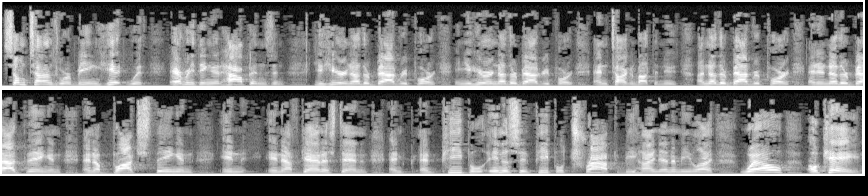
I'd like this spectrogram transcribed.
Sometimes we're being hit with everything that happens, and you hear another bad report, and you hear another bad report, and talking about the news, another bad report, and another bad thing, and, and a botched thing in, in, in Afghanistan, and, and, and people, innocent people, trapped behind enemy lines. Well, okay.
